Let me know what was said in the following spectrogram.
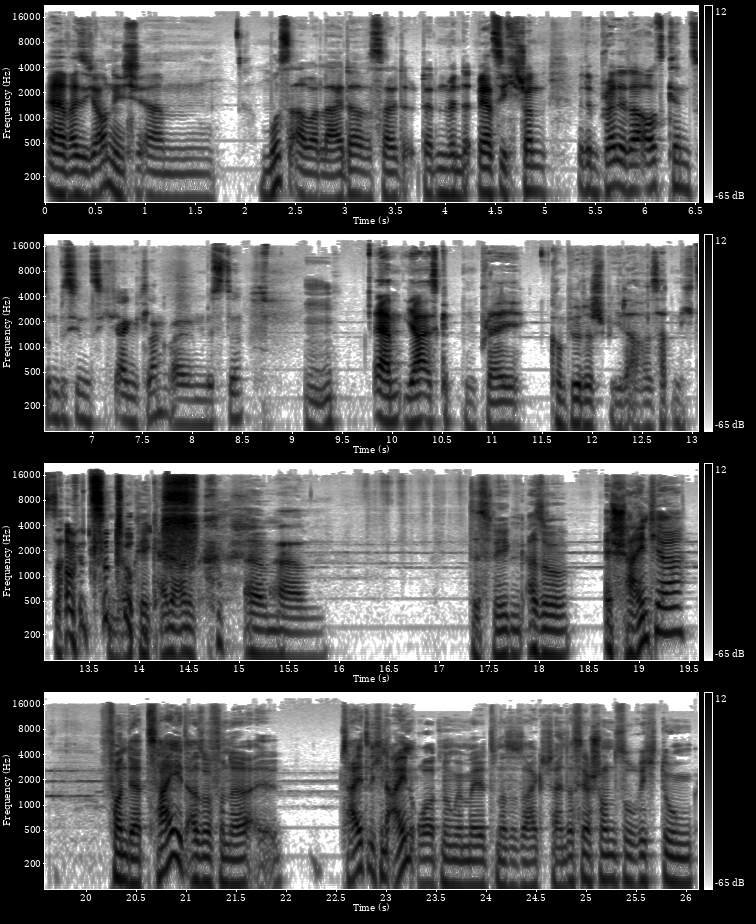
Äh, weiß ich auch nicht. Ähm, muss aber leider, was halt, dann, wenn wer sich schon mit dem Predator auskennt, so ein bisschen sich eigentlich langweilen müsste. Mhm. Ähm, ja, es gibt ein Prey-Computerspiel, aber es hat nichts damit zu Ja, tun. okay, keine Ahnung. ähm, Ähm, Deswegen, also es scheint ja von der Zeit, also von der äh, zeitlichen Einordnung, wenn man jetzt mal so sagt, scheint das ja schon so Richtung,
